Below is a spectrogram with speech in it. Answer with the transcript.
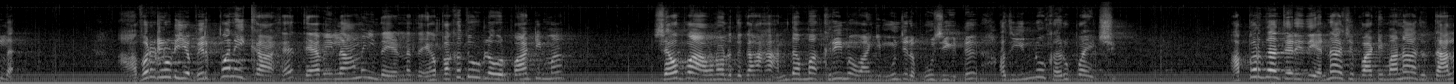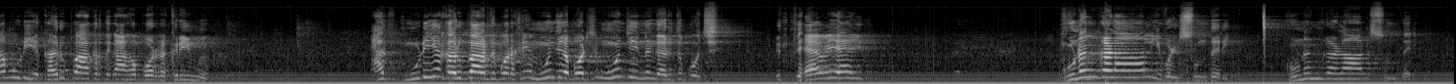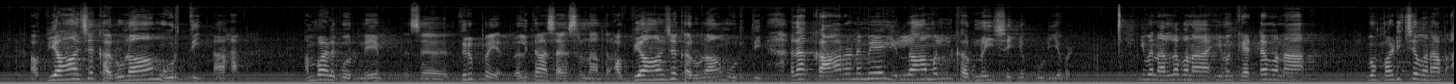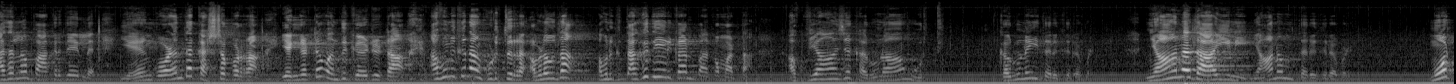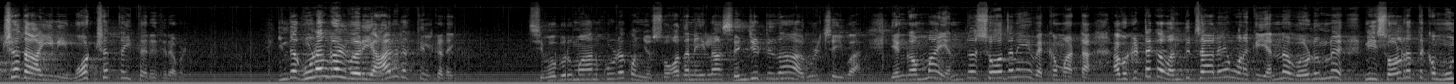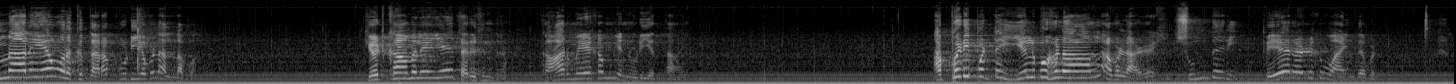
அவர்களுடைய விற்பனைக்காக தேவையில்லாம இந்த எண்ணத்தை எங்க பக்கத்து வீட்டுல ஒரு பாட்டிம்மா செவப்பா அவனோடதுக்காக அந்த அம்மா கிரீமை வாங்கி மூஞ்சில பூசிக்கிட்டு அது இன்னும் கருப்பாயிடுச்சு. அப்புறம் தான் தெரியுது என்னாச்சு பாட்டிமானா அது தலைமுடிய கருப்பாக்குறதுக்காக போடுற க்ரீமு அது முடிய கருப்பாகிறது போற கிரீம் மூஞ்சில போட்டு மூஞ்சி இன்னும் கருத்து போச்சு. இது தேவையா இது? குணங்களால் இவள் சுந்தரி குணங்களால் சுந்தரி. அவ்யாஜ கருணாமூர்த்தி. ஆஹா அம்பாளுக்கு ஒரு நேம் திருப்பெயர் லலிதா சகசிரநாதன் அவ்யாஜ கருணாமூர்த்தி. அதான் காரணமே இல்லாமல் கருணை செய்யக்கூடிய இவன் நல்லவனா இவன் கெட்டவனா இவன் படிச்சவனா அதெல்லாம் பார்க்குறதே இல்லை. என் குழந்தை கஷ்டப்படுறான். என்கிட்ட வந்து கேட்டுட்டான். அவனுக்கு நான் கொடுத்துட்றேன். அவ்வளவுதான். அவனுக்கு தகுதி இருக்கான்னு பார்க்க மாட்டான். அவ்யாஜ கருணாமூர்த்தி. கருணை தருகிறவள். ஞானதாயினி ஞானம் தருகிறவள். மோட்சதாயினி மோட்சத்தை தருகிறவள். இந்த குணங்கள் வேறு யாரிடத்தில் கிடைக்கும்? சிவபெருமான் கூட கொஞ்சம் சோதனையெல்லாம் செஞ்சுட்டு தான் அருள் செய்வார். எங்க அம்மா எந்த சோதனையும் வைக்க மாட்டா. அவகிட்டக்க வந்துட்டாலே உனக்கு என்ன வேணும்னு நீ சொல்றதுக்கு முன்னாலேயே உனக்கு தரக்கூடியவள் அல்லவா? கேட்காமலேயே தருகின்றவள். கார்மேகம் என்னுடைய தாய். அப்படிப்பட்ட இயல்புகளால் அவள் அழகி சுந்தரி பேரழகு வாய்ந்தவள்.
